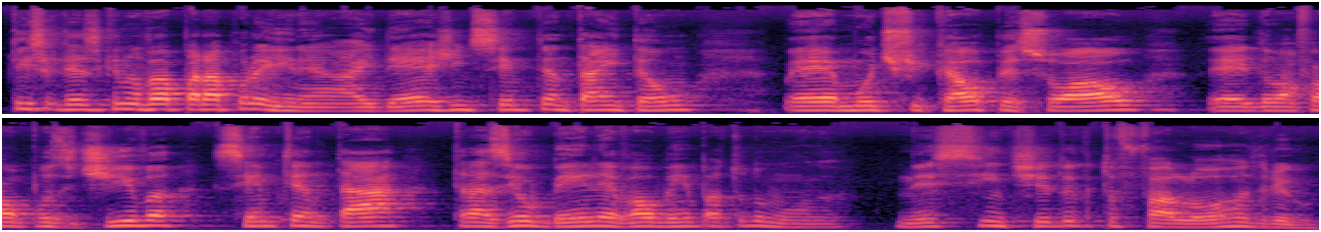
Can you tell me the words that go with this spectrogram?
tem certeza que não vai parar por aí, né? A ideia é a gente sempre tentar, então, é, modificar o pessoal é, de uma forma positiva, sempre tentar trazer o bem, levar o bem para todo mundo. Nesse sentido que tu falou, Rodrigo,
